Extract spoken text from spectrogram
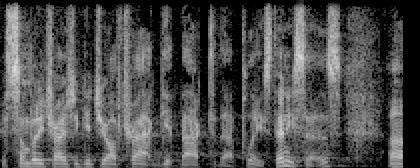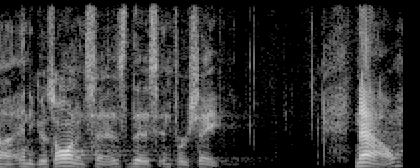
If somebody tries to get you off track, get back to that place. Then he says, uh, and he goes on and says this in verse 8. Now,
